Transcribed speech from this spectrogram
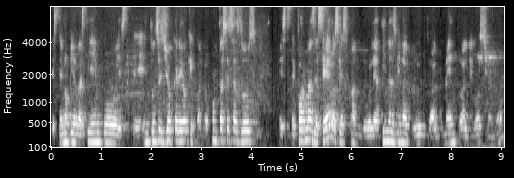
este, no pierdas tiempo. Este, entonces yo creo que cuando juntas esas dos este, formas de ser, o sea, es cuando le atinas bien al producto, al momento, al negocio, ¿no?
